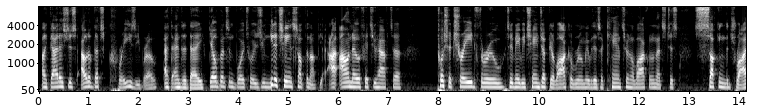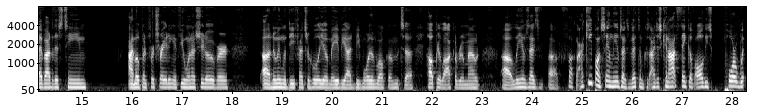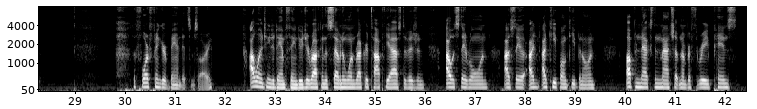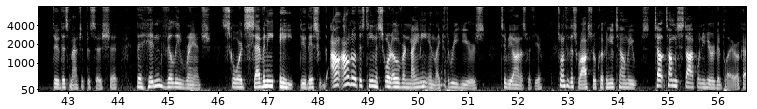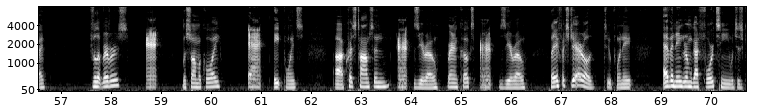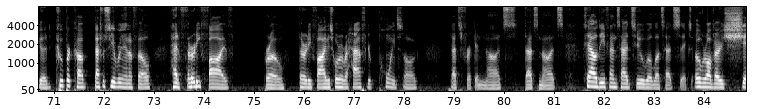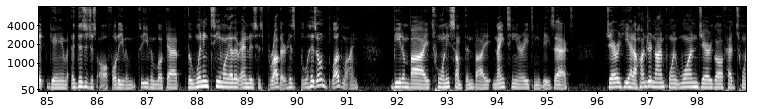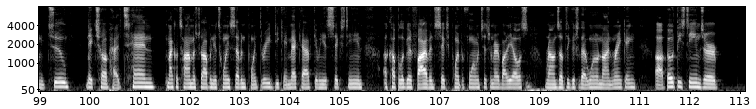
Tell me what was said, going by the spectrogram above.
Like, that is just out of, that's crazy, bro. At the end of the day, Gayle Benson Boy Toys, you need to change something up. I, I don't know if it's you have to push a trade through to maybe change up your locker room. Maybe there's a cancer in the locker room that's just sucking the drive out of this team. I'm open for trading if you want to shoot over uh, New England defense or Julio, maybe I'd be more than welcome to help your locker room out. Uh, Liam's next, uh, fuck, I keep on saying Liam's next victim because I just cannot think of all these poor, wi- the four finger bandits. I'm sorry. I wouldn't change a damn thing, dude. You're rocking the seven and one record, top of the ass division. I would stay rolling. I'd stay. I'd, I'd keep on keeping on. Up next in matchup number three, pins. Dude, this matchup is so shit. The Hidden Valley Ranch scored 78. Dude, this I, I don't know if this team has scored over 90 in like three years. To be honest with you, let's run through this roster real quick, and you tell me tell tell me stop when you hear a good player. Okay. Philip Rivers, eh. LeSean McCoy, eh. eight points. Uh, Chris Thompson, eh. zero. Brandin Cooks, eh. zero. Larry Fitzgerald, 2.8. Evan Engram got 14, which is good. Cooper Kupp, best receiver in the NFL, had 35. Bro, 35. He scored over half your points, dog. That's freaking nuts. That's nuts. Seattle defense had two. Wil Lutz had six. Overall, very shit game. Uh, this is just awful to even to even look at. The winning team on the other end is his brother, his his own bloodline. beat them by 20 something, by 19 or 18 to be exact. Jared, he had 109.1. Jared Goff had 22. Nick Chubb had 10. Michael Thomas dropping you 27.3. DK Metcalf giving you 16. A couple of good five and six point performances from everybody else rounds up to get you that 109 ranking. Uh, both these teams are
